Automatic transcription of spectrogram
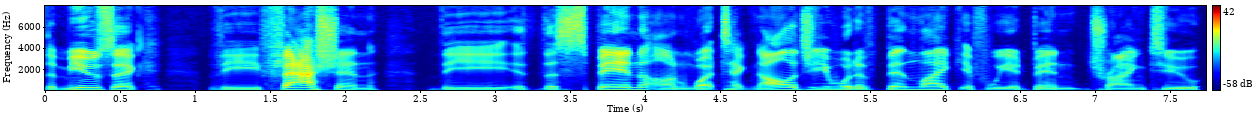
the music the fashion the the spin on what technology would have been like if we had been trying to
